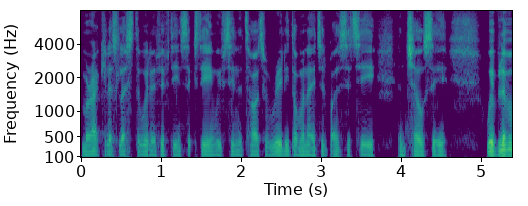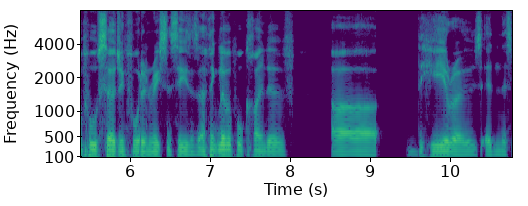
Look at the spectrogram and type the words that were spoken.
miraculous Leicester win in 15 16, we've seen the title really dominated by City and Chelsea, with Liverpool surging forward in recent seasons. And I think Liverpool kind of are the heroes in this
